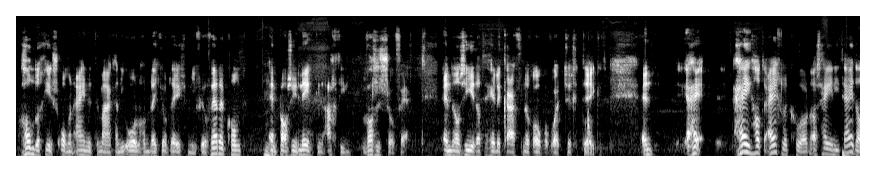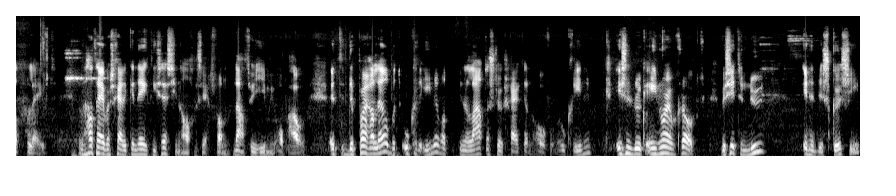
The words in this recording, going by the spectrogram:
handig is om een einde te maken aan die oorlog, omdat je op deze manier veel verder komt. En pas in 1918 was het zover. En dan zie je dat de hele kaart van Europa wordt eh, getekend. En hij, hij had eigenlijk gewoon, als hij in die tijd had geleefd, dan had hij waarschijnlijk in 1916 al gezegd van laten we hiermee ophouden. Het, de parallel met Oekraïne, wat in een later stuk schrijft dan over Oekraïne, is natuurlijk enorm groot. We zitten nu in een discussie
